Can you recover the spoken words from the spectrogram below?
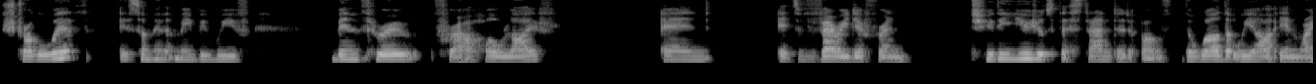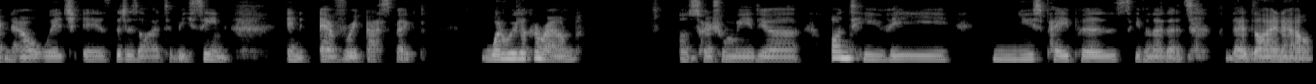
struggle with. It's something that maybe we've been through for our whole life, and it's very different to the usual, to the standard of the world that we are in right now, which is the desire to be seen in every aspect. When we look around on social media, on TV, newspapers, even though that's they're dying out,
